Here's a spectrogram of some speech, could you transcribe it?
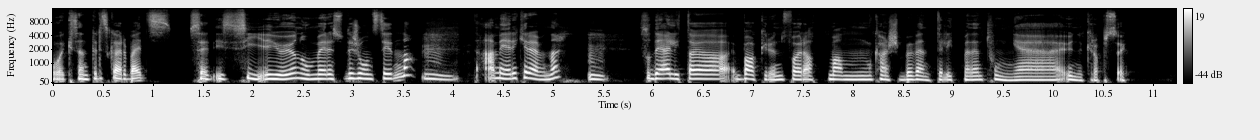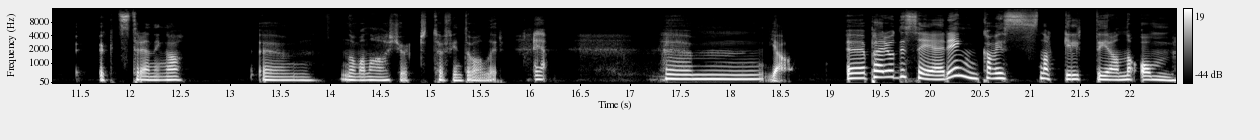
Og eksentrisk arbeid gjør jo noe med restitusjonstiden, da. Mm. Det er mer krevende. Mm. Så det er litt av bakgrunnen for at man kanskje bør vente litt med den tunge underkroppsøktstreninga um, når man har kjørt tøffe intervaller. Ja. Um, ja. Eh, periodisering kan vi snakke litt om.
